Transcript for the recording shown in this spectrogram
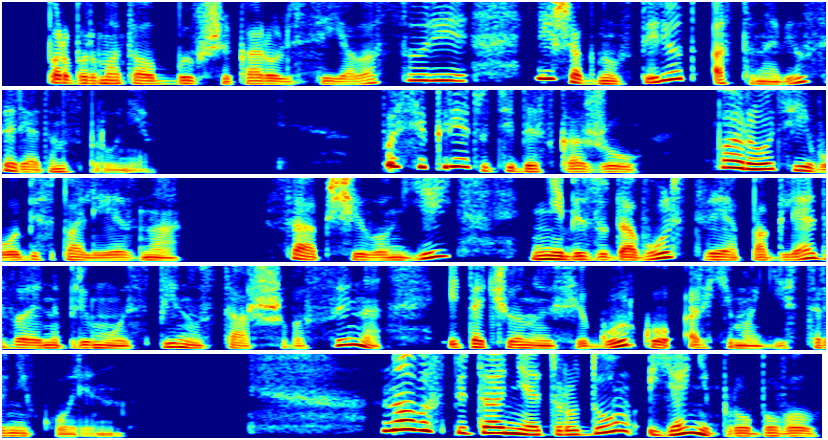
— пробормотал бывший король всея Лассурии и, шагнув вперед, остановился рядом с Бруни. «По секрету тебе скажу, пороть его бесполезно», — сообщил он ей, не без удовольствия поглядывая на прямую спину старшего сына и точеную фигурку архимагистра Никорин. «Но воспитание трудом я не пробовал,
